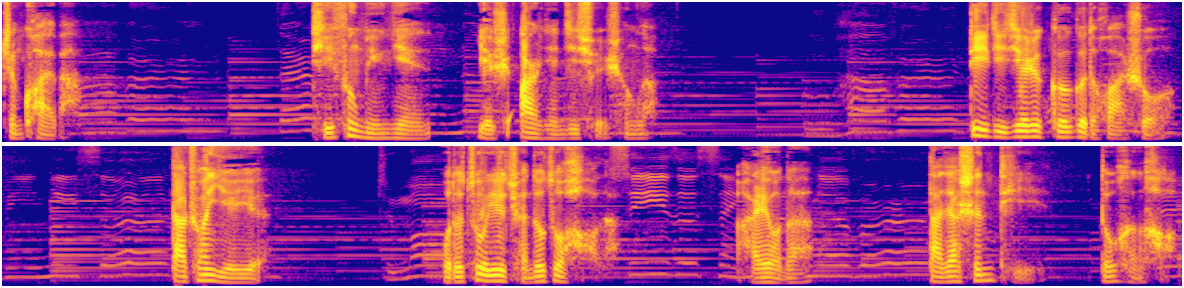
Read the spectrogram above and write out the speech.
真快吧？提凤明年也是二年级学生了。”弟弟接着哥哥的话说：“大川爷爷，我的作业全都做好了，还有呢，大家身体都很好。”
